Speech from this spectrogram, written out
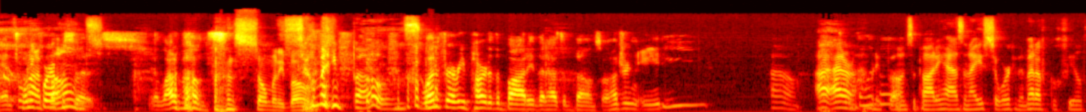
And a lot of 24 bones. episodes. A lot of bones. so many bones. So many bones. One for every part of the body that has a bone. So 180. Oh, I, I don't know how many bones the body has, and I used to work in the medical field.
